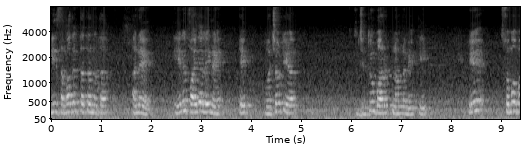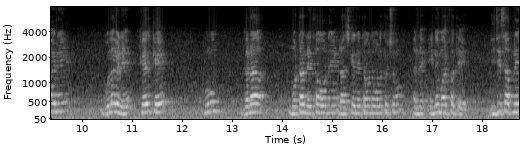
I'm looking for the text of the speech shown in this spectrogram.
એ સમાધાન થતા નહોતા. અને એને ફાયદા લઈને એક વચોટિયા જીતુ ભારત નામના વ્યક્તિ એ સોમાભાઈને બોલાવીને કહે કે હું ઘણા મોટા નેતાઓને, રાજકીય નેતાઓને ઓળખું છું અને એને મારફતે ડીજી સાહેબને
